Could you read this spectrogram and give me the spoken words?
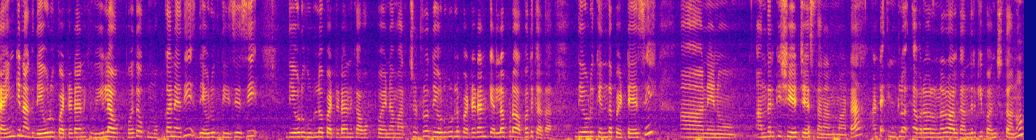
టైంకి నాకు దేవుడికి పెట్టడానికి వీలు అవ్వకపోతే ఒక ముక్క అనేది దేవుడికి తీసేసి దేవుడి గుడిలో పెట్టడానికి అవ్వకపోయినా మరుసటి రోజు దేవుడి గుడిలో పెట్టడానికి ఎల్లప్పుడూ అవ్వదు కదా. దేవుడి కింద పెట్టేసి నేను అందరికీ షేర్ చేస్తాను అనమాట అంటే ఇంట్లో ఎవరెవరు ఉన్నారో వాళ్ళకి అందరికీ పంచుతాను.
